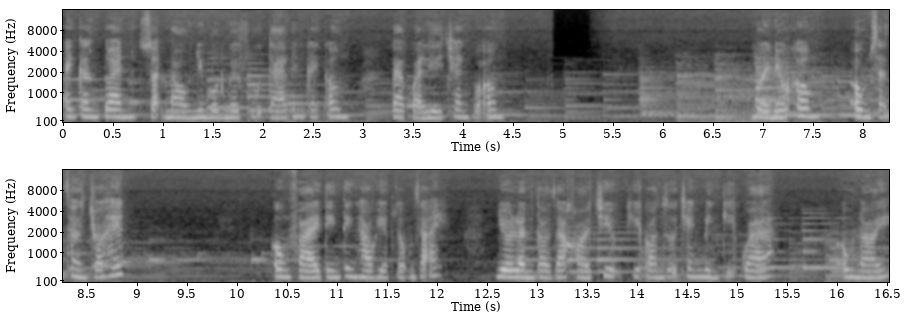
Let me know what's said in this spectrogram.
Anh căng toan soạn màu như một người phụ tá bên cạnh ông và quản lý tranh của ông. Bởi nếu không, ông sẵn sàng cho hết. Ông phái tính tình hào hiệp rộng rãi, nhiều lần tỏ ra khó chịu khi con giữ tranh mình kỹ quá. Ông nói,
